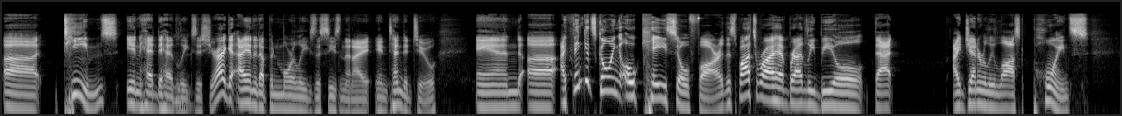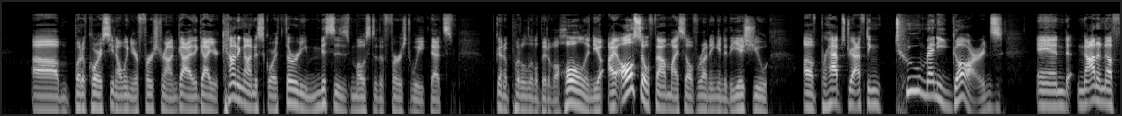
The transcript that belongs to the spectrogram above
uh, teams in head to head leagues this year. I, I, ended up in more leagues this season than I intended to. And uh, I think it's going okay so far. The spots where I have Bradley Beal, that I generally lost points. Um, but of course, you know, when you're first round guy, the guy you're counting on to score 30 misses most of the first week. That's going to put a little bit of a hole in you. I also found myself running into the issue of perhaps drafting too many guards and not enough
